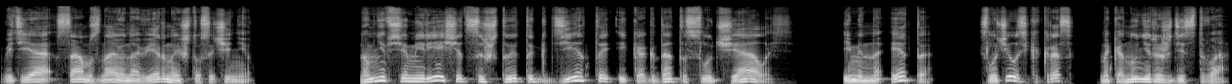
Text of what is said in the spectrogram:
Ведь я сам знаю, наверное, что сочинил. Но мне все мерещится, что это где-то и когда-то случалось. Именно это случилось как раз накануне Рождества,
